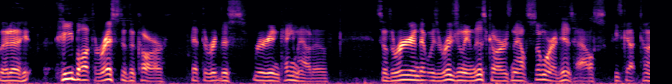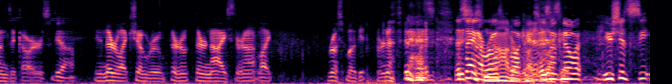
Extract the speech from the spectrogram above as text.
But uh, he, he bought the rest of the car that the this rear end came out of. So the rear end that was originally in this car is now somewhere at his house. He's got tons of cars, Yeah. and they're like showroom. They're they're nice. They're not like rust bucket or nothing. This, This ain't a roast not a bucket. roast this is no. You should see.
